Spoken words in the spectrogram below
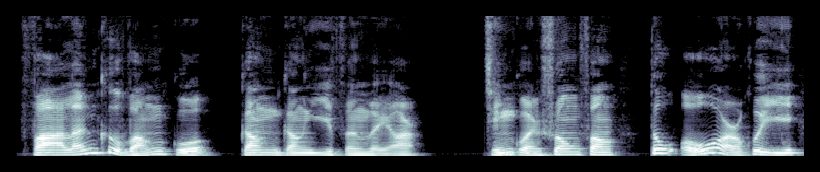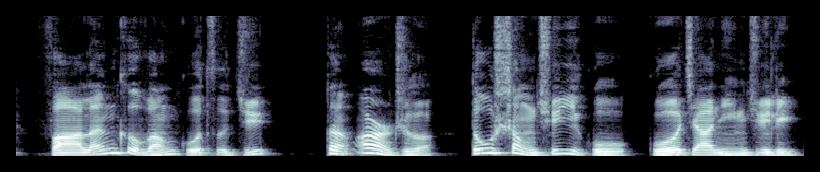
法兰克王国刚刚一分为二，尽管双方都偶尔会以法兰克王国自居，但二者都尚缺一股国家凝聚力。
